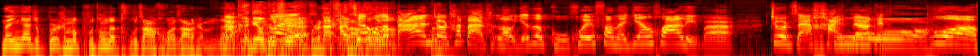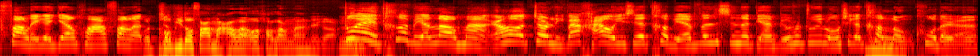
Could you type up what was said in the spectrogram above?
那应该就不是什么普通的土葬、火葬什么的。那肯定不是，不是那太。最后的答案就是他把他老爷子骨灰放在烟花里边儿。就是在海边给哇放了一个烟花，放了我头皮都发麻了，我好浪漫这个，对，特别浪漫。然后就是里边还有一些特别温馨的点，比如说朱一龙是一个特冷酷的人，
